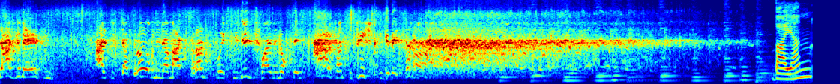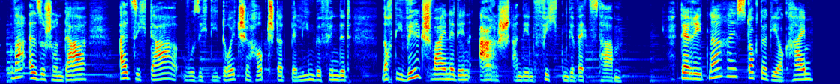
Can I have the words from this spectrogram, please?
da gewesen, als ich da droben in der Markt Brandenburg die Wildschweine noch den Arsch an die Fichten gewetzt habe. Bayern war also schon da, als sich da, wo sich die deutsche Hauptstadt Berlin befindet, noch die Wildschweine den Arsch an den Fichten gewetzt haben. Der Redner heißt Dr. Georg Heim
